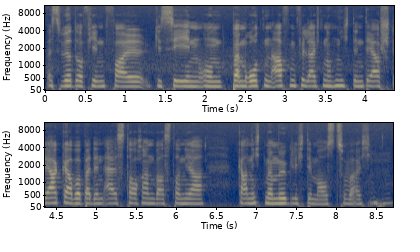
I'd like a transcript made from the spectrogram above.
es wird auf jeden Fall gesehen und beim roten Affen vielleicht noch nicht in der Stärke, aber bei den Eistauchern war es dann ja gar nicht mehr möglich, dem auszuweichen.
